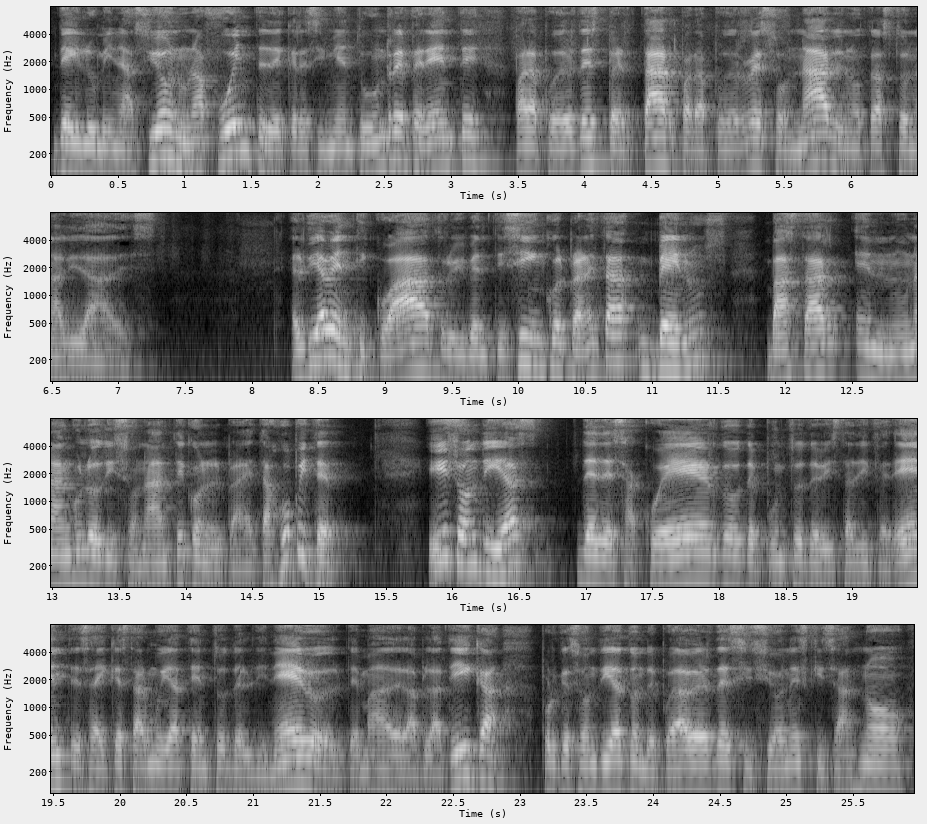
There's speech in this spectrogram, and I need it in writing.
de iluminación, una fuente de crecimiento, un referente para poder despertar, para poder resonar en otras tonalidades. El día 24 y 25 el planeta Venus va a estar en un ángulo disonante con el planeta Júpiter. Y son días de desacuerdos, de puntos de vista diferentes, hay que estar muy atentos del dinero, del tema de la platica, porque son días donde puede haber decisiones quizás no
